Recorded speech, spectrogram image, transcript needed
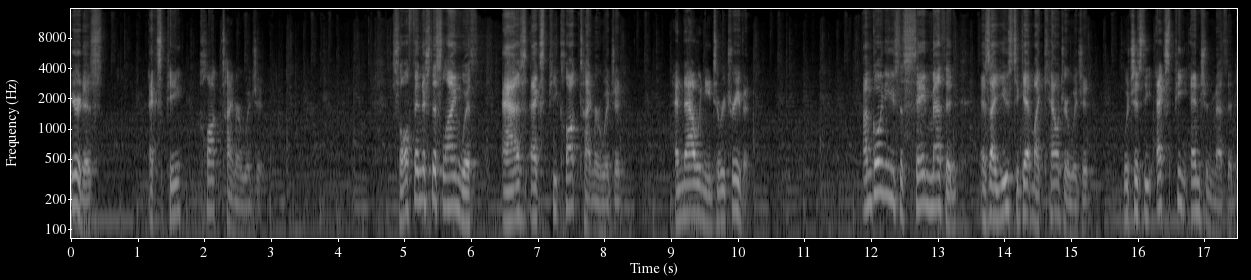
Here it is, XP clock timer widget. So I'll finish this line with as XP clock timer widget, and now we need to retrieve it. I'm going to use the same method as I used to get my counter widget, which is the XP engine method,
